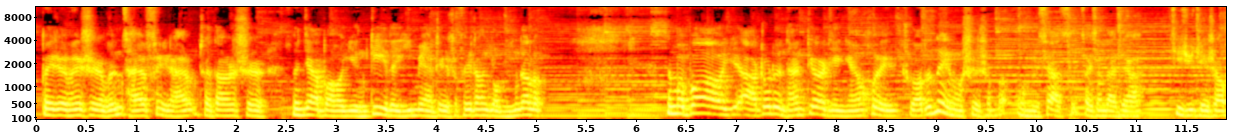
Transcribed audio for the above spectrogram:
被认为是文采斐然，这当然是温家宝影帝的一面，这也是非常有名的了。那么，博鳌亚洲论坛第二届年会主要的内容是什么？我们下次再向大家继续介绍。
